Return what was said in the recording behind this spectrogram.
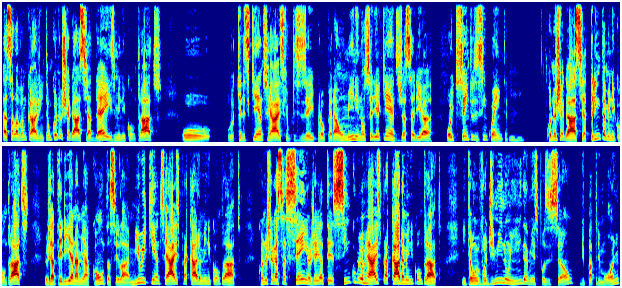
essa alavancagem. Então, quando eu chegasse a 10 mini contratos, o, aqueles 500 reais que eu precisei para operar um mini não seria 500, já seria 850. Uhum. Quando eu chegasse a 30 mini contratos, eu já teria na minha conta, sei lá, 1.500 reais para cada mini contrato. Quando eu chegasse a 100, eu já ia ter 5 mil reais para cada mini contrato. Então eu vou diminuindo a minha exposição de patrimônio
